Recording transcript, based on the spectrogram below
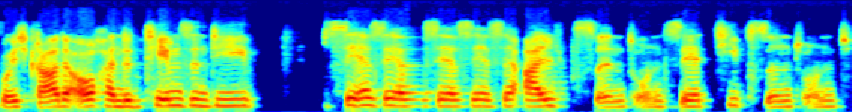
wo ich gerade auch an den Themen sind, die sehr, sehr, sehr, sehr, sehr alt sind und sehr tief sind. Und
